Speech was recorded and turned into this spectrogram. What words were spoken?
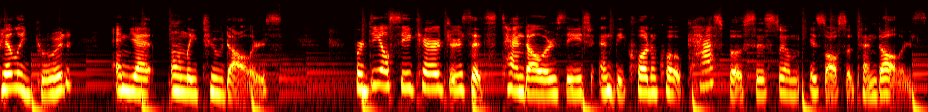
really good, and yet only $2. For DLC characters, it's $10 each, and the quote unquote Caspo system is also $10.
